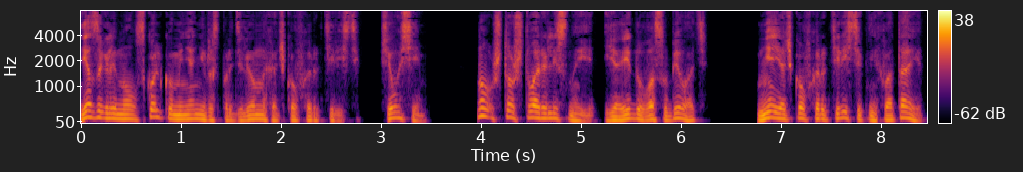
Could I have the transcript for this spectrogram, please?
Я заглянул, сколько у меня нераспределенных очков характеристик. Всего семь. Ну что ж, твари лесные, я иду вас убивать. Мне и очков характеристик не хватает,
